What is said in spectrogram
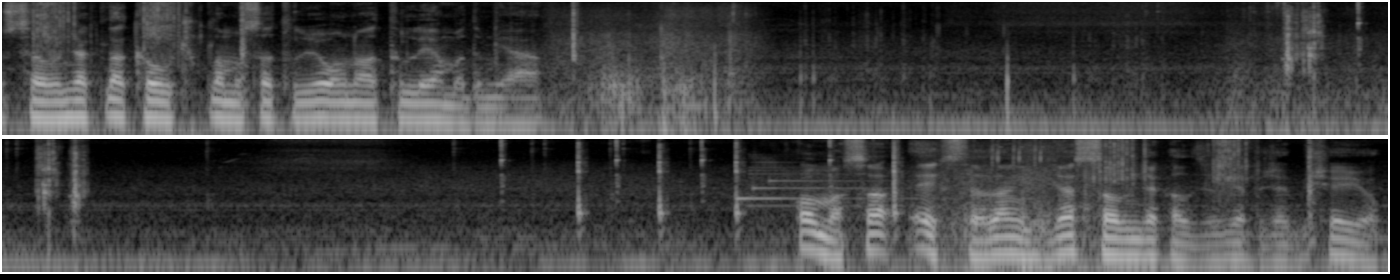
salıncaklar kauçukla mı satılıyor onu hatırlayamadım ya. Olmazsa ekstradan gideceğiz salıncak alacağız yapacak bir şey yok.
